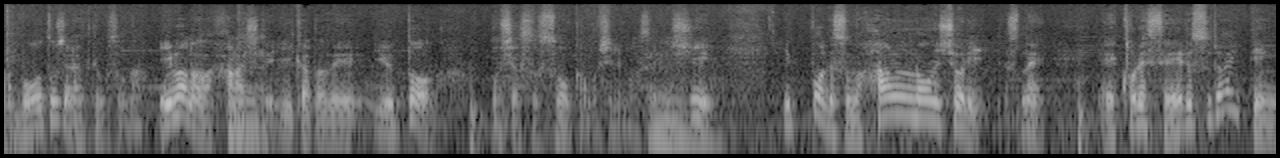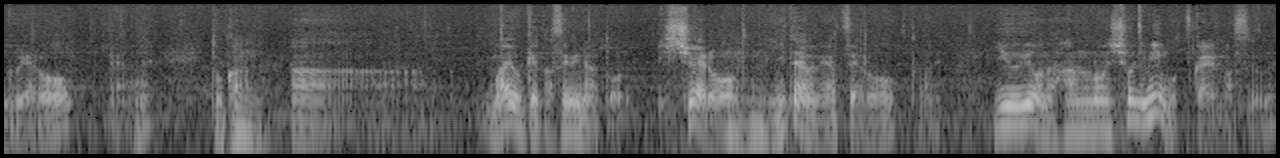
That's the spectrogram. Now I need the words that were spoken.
うん、まあ、冒頭じゃなくてもそうな今の話で言い方で言うと、もしかするとそうかもしれませんし、うん、一方でその反論処理ですね。えこれセールスライティングやろ？みたいなね。とか、あ前受けたセミナーと一緒やろ？とか、似たようなやつやろ？とかねいうような反論処理にも使えますよね。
